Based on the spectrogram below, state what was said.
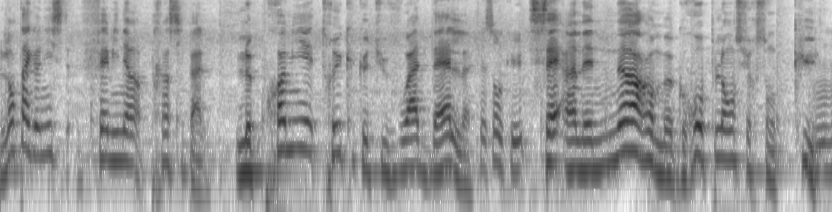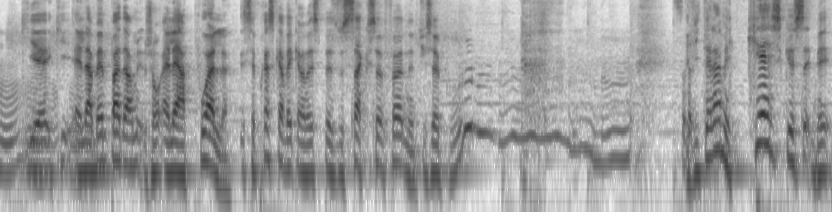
L'antagoniste féminin principal. Le premier truc que tu vois d'elle, C'est son cul. c'est un énorme gros plan sur son cul. Mhm, Qui est, mhm, qui, elle a même pas d'armure, genre elle est à poil. C'est presque avec un espèce de saxophone, tu sais. Là, mais qu'est-ce que c'est? Mais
